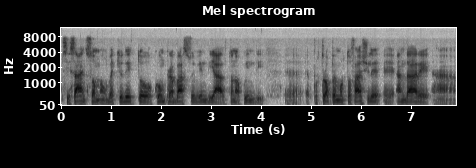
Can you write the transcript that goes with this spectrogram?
si sa, insomma, un vecchio detto compra basso e vendi alto, no? quindi eh, purtroppo è molto facile eh, andare a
